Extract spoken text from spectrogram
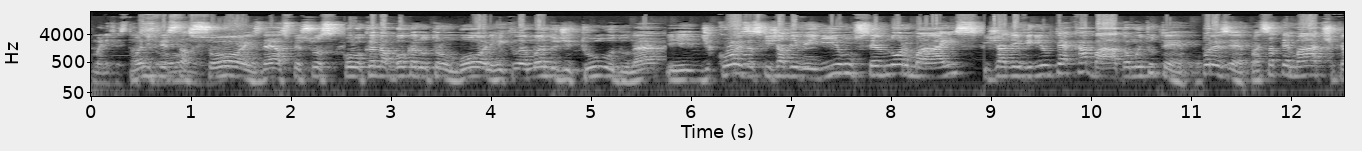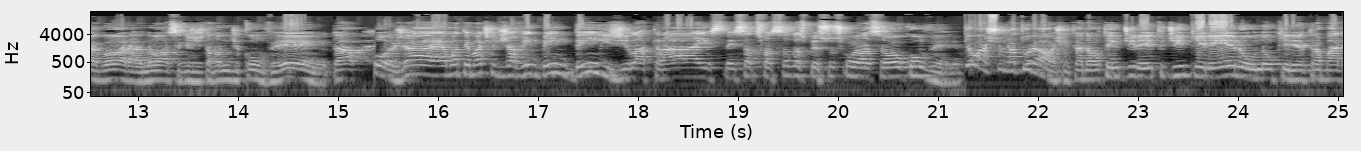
manifestações, manifestações né? As pessoas colocando a boca no trombone, reclamando de tudo, né? E de coisas que já deveriam ser normais e já deveriam ter acabado há muito tempo. Por exemplo, essa temática agora nossa que a gente está falando de convênio e tal, pô, já é uma temática que já vem bem desde lá atrás, da insatisfação das pessoas com relação ao convênio. Que eu acho natural, acho que cada um tem o direito de querer ou não querer trabalhar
